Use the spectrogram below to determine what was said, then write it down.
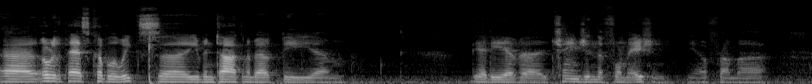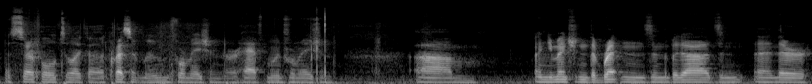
uh, over the past couple of weeks, uh, you've been talking about the um, the idea of a change in the formation, you know, from a, circle to like a crescent moon formation or half moon formation. Um, and you mentioned the Bretons and the Bagads and, and their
